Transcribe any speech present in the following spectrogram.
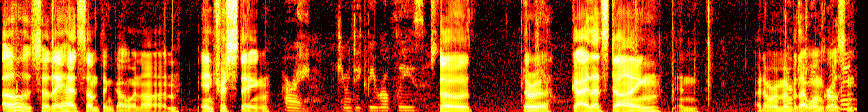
Oh, so they had something going on. Interesting. All right, can we take B-roll, please? So the guy that's dying, and I don't remember Dr. that one Jake girl's n-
